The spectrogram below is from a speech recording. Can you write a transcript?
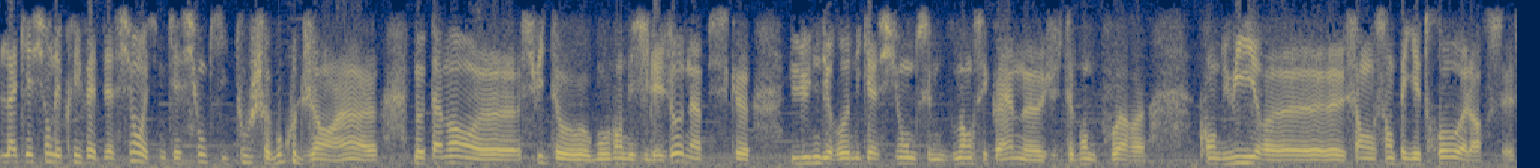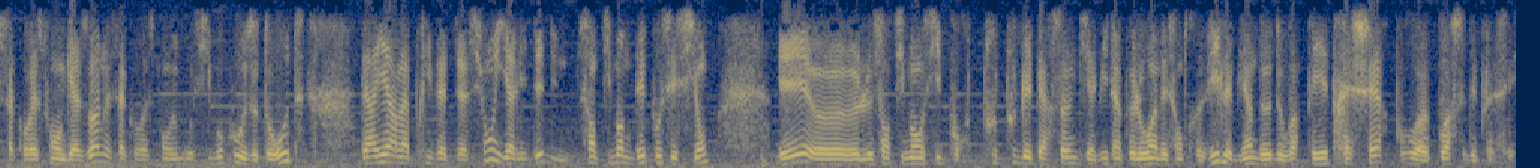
La question des privatisations est une question qui touche beaucoup de gens, hein, euh, notamment euh, suite au mouvement des Gilets jaunes, hein, puisque l'une des revendications de ce mouvement, c'est quand même euh, justement de pouvoir euh, conduire euh, sans, sans payer trop. Alors ça correspond au gasoil, mais ça correspond aussi beaucoup aux autoroutes. Derrière la privatisation, il y a l'idée d'un sentiment de dépossession et euh, le sentiment aussi pour tout- toutes les personnes qui habitent un peu loin des centres-villes, eh bien de devoir payer très cher pour pouvoir se déplacer.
